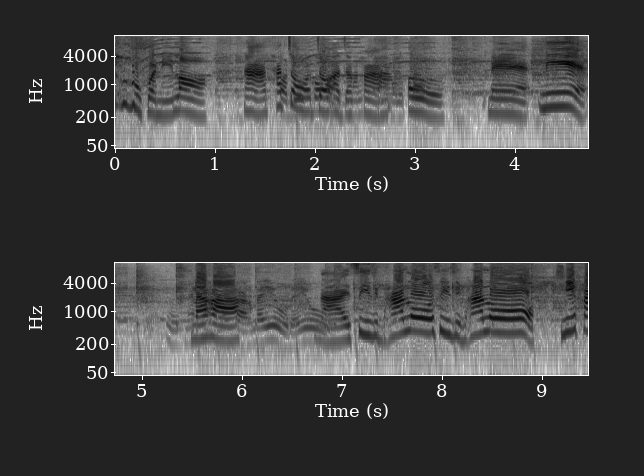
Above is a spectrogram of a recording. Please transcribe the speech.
ถูกกว่านี้รอนะถ้าขอจดูอก่อนจออาจจะค้างมันค้างหรือเปล่าเออ แม่นี่นะคะได้อยู่ได้อยู่นาย45โล45โล มีใคร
